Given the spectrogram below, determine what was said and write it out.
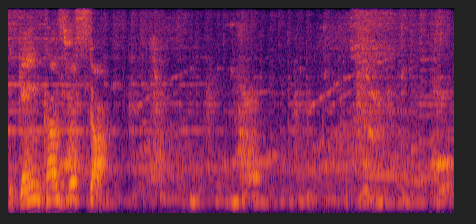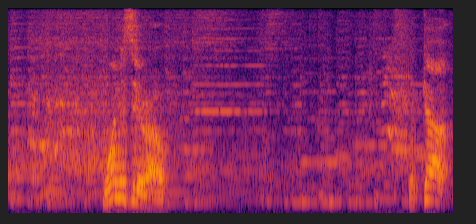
The game comes to a start. One to zero. Look out.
